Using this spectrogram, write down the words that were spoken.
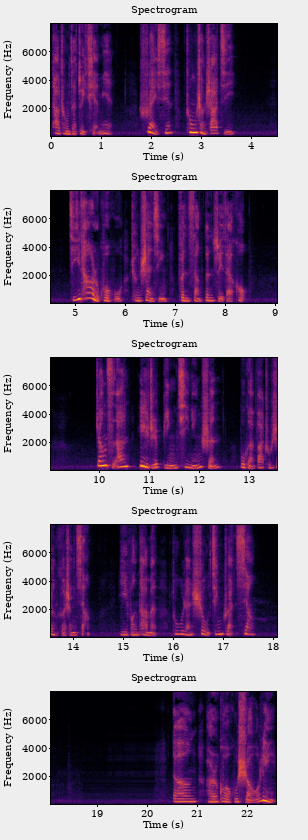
他冲在最前面，率先冲上杀敌。其他耳廓狐呈扇形分散跟随在后。张子安一直屏气凝神，不敢发出任何声响，以防他们突然受惊转向。等耳廓狐首领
